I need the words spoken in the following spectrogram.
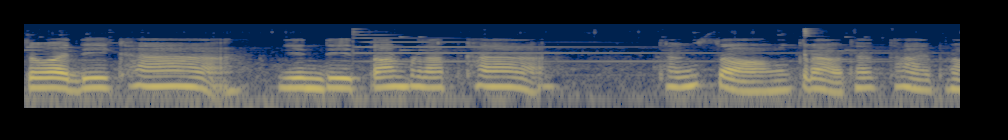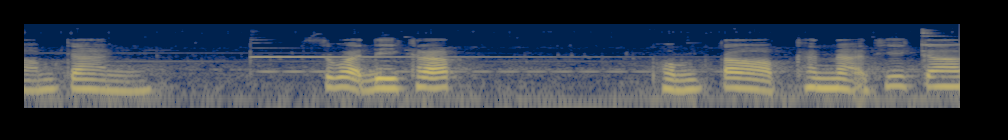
สวัสดีค่ะ ยินดีต้อนรับค่ะ ทั้งสองกล่าวทักทายพร้อมกัน สวัสดีครับ ผมตอบขณะที่ก้าว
